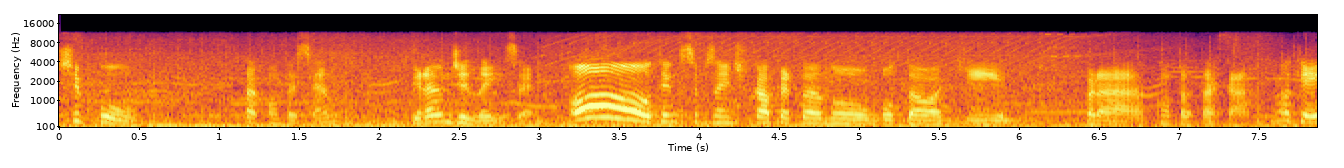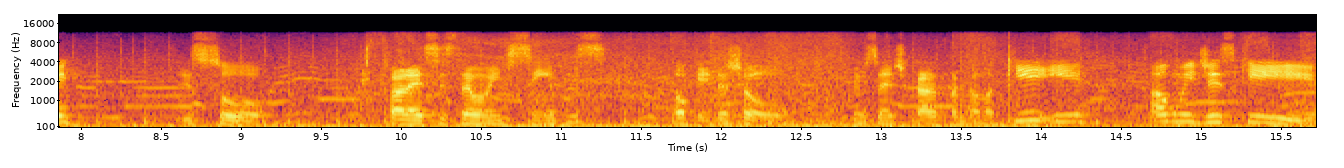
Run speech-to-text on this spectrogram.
tipo, o que tá acontecendo? Grande laser. Oh, tenho que simplesmente ficar apertando o botão aqui pra contra-atacar. Ok, isso parece extremamente simples. Ok, deixa eu simplesmente ficar atacando aqui e algo me diz que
